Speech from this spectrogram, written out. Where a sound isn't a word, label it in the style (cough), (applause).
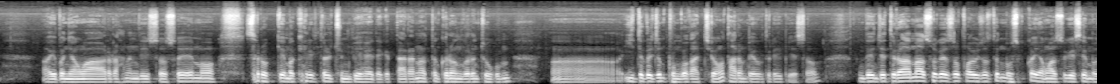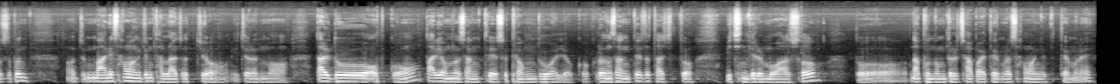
어, 이번 영화를 하는 데 있어서의 뭐 새롭게 뭐 캐릭터를 준비해야 되겠다라는 어떤 그런 거는 조금 어, 이득을 좀 본 것 같죠. 다른 배우들에 비해서. 근데 이제 드라마 속에서 보여줬던 모습과 영화 속에서의 모습은 어, 좀 많이 상황이 좀 달라졌죠. 이제는 뭐 딸도 없고 딸이 없는 상태에서 병도 걸렸고 그런 상태에서 다시 또 미친 개를 모아서 또 나쁜 놈들을 잡아야 되는 그런 상황이었기 때문에 어,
